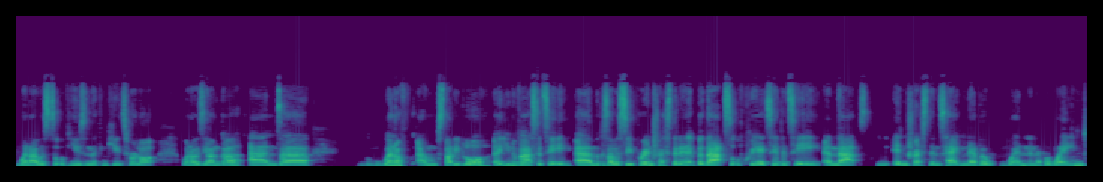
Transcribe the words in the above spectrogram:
when i was sort of using the computer a lot when i was younger and uh, went off and studied law at university um, because I was super interested in it. But that sort of creativity and that interest in tech never went and never waned.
